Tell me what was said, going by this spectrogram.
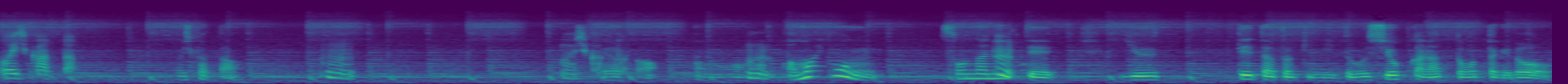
美味しかった。美味しかった？うん。美味しかった。うん。甘いもんそんなにって言ってた時にどうしよっかなって思ったけど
